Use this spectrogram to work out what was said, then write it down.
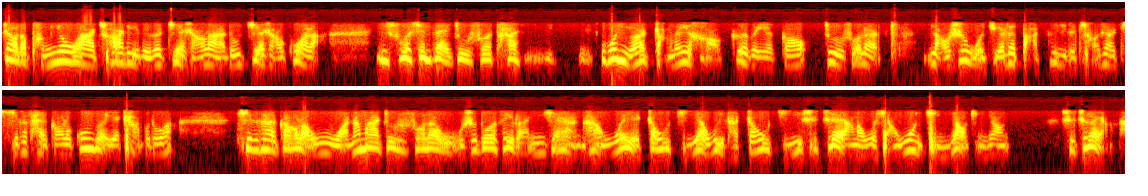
叫了朋友啊，圈里头介绍了，都介绍过了。你说现在就是说他，我女儿长得也好，个子也高，就是说了，老是我觉得把自己的条件提的太高了，工作也差不多，提的太高了。我呢嘛，就是说了，五十多岁了，你想想看，我也着急啊，为他着急，是这样的，我想问请教请教。是这样的，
